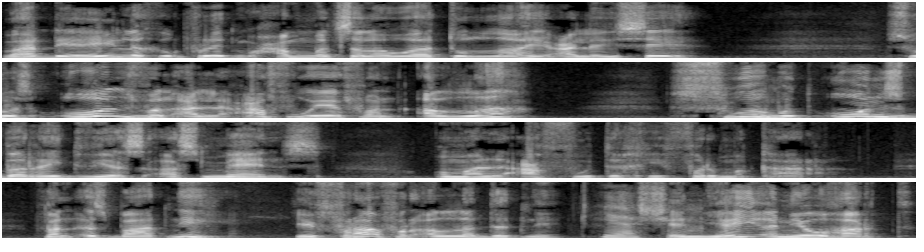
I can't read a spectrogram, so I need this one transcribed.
waar die heilige profeet Mohammed sallallahu alayhi sê soos ons wil al-afu hê van Allah so moet ons bereid wees as mens om al-afu te gee vir mekaar. Want is baat nie. Jy vra vir Allah dit nie Ja, Sheikh. en jy in jou hart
